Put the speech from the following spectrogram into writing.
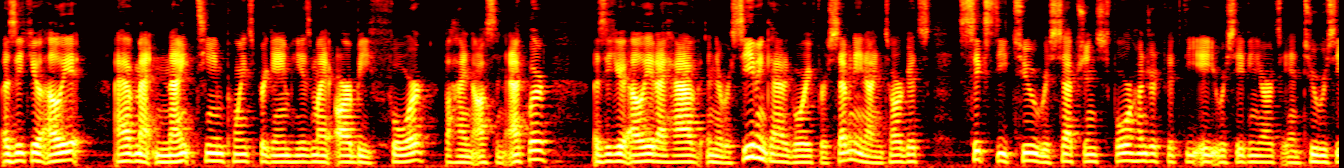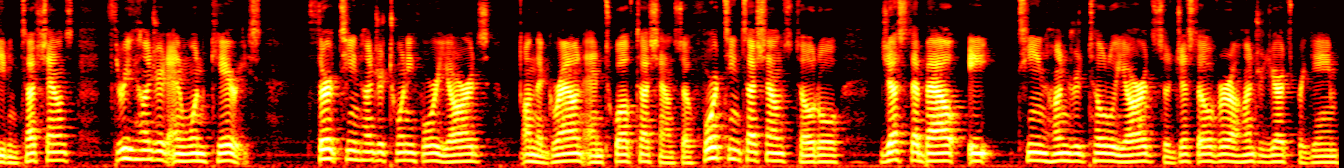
Ezekiel Elliott, I have him at 19 points per game. He is my RB4 behind Austin Ekeler. Ezekiel Elliott, I have in the receiving category for 79 targets, 62 receptions, 458 receiving yards, and two receiving touchdowns, 301 carries, 1,324 yards on the ground, and 12 touchdowns. So 14 touchdowns total, just about 1,800 total yards, so just over 100 yards per game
